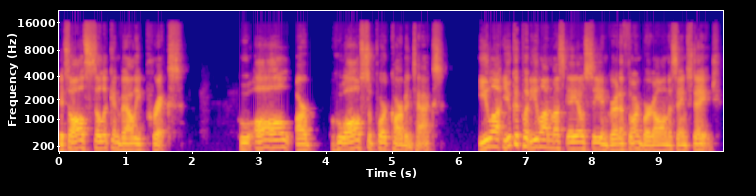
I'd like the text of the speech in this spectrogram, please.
it's all Silicon Valley pricks who all are who all support carbon tax. Elon, you could put Elon Musk, AOC, and Greta Thunberg all on the same stage.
